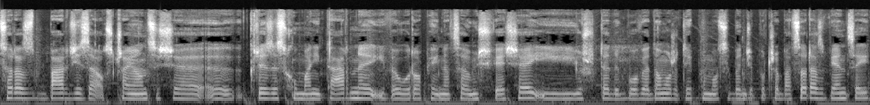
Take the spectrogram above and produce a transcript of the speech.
coraz bardziej zaostrzający się y, kryzys humanitarny i w Europie i na całym świecie i już wtedy było wiadomo, że tej pomocy będzie potrzeba coraz więcej.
